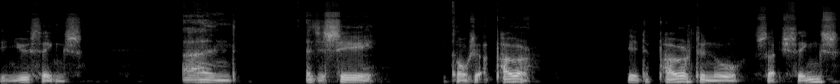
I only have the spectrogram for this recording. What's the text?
they knew things. And as I say, he calls it a power. They had the power to know such things.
